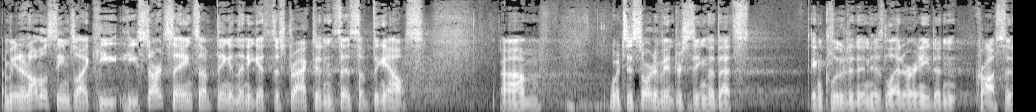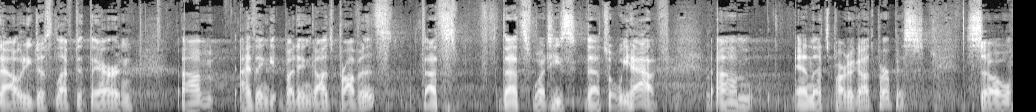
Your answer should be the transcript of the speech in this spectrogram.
I mean, it almost seems like he, he starts saying something and then he gets distracted and says something else, um, which is sort of interesting that that's included in his letter and he didn't cross it out. He just left it there. And um, I think, but in God's providence, that's, that's, what, he's, that's what we have. Um, and that's part of God's purpose. So,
